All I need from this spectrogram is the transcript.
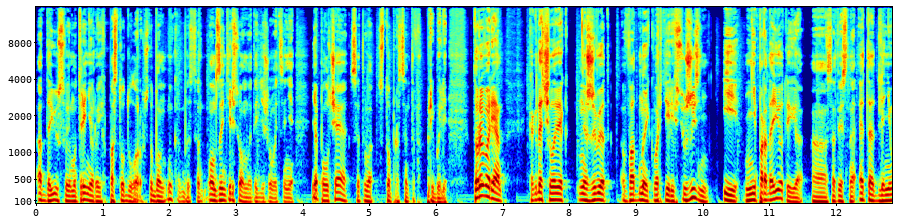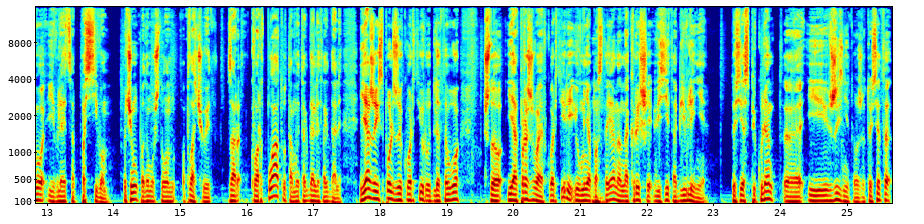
отдаю своему тренеру их по 100 долларов, чтобы он, ну, как бы, он заинтересован в этой дешевой цене. Я получаю с этого 100% прибыли. Второй вариант, когда человек живет в одной квартире всю жизнь и не продает ее, а, соответственно, это для него является пассивом. Почему? Потому что он оплачивает за квартплату там, и так далее, и так далее. Я же использую квартиру для того, что я проживаю в квартире, и у меня постоянно на крыше висит объявление. То есть я спекулянт э, и в жизни тоже. То есть это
